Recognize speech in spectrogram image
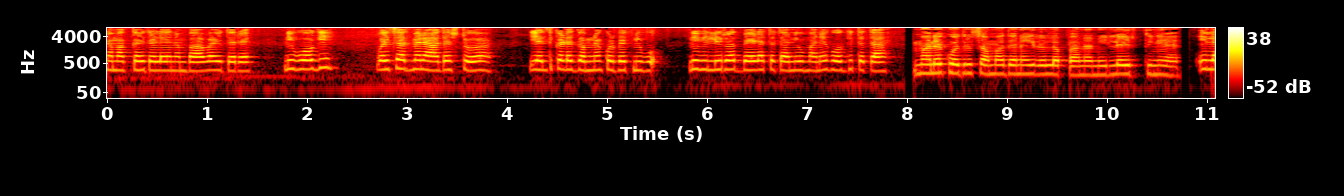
ನಮ್ಮ ಅಕ್ಕ ಇದ್ದಾಳೆ ನಮ್ಮ ಭಾವ ಇದ್ದಾರೆ ನೀವು ಹೋಗಿ ವಯಸ್ಸಾದ್ಮೇಲೆ ಆದಷ್ಟು ಎಲ್ತ್ ಕಡೆ ಗಮನ ಕೊಡ್ಬೇಕು ನೀವು. ನೀವು ಇಲ್ಲಿರೋದು ಬೇಡ ತಾತ ನೀವು ಮನೆಗೆ ಹೋಗಿ ತಾತ. ಮನೆಗೆ ಹೋದ್ರೂ ಸಮಾಧಾನ ಇರಲ್ಲಪ್ಪ ನಾನು ಇಲ್ಲೇ ಇರ್ತೀನಿ. ಇಲ್ಲ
